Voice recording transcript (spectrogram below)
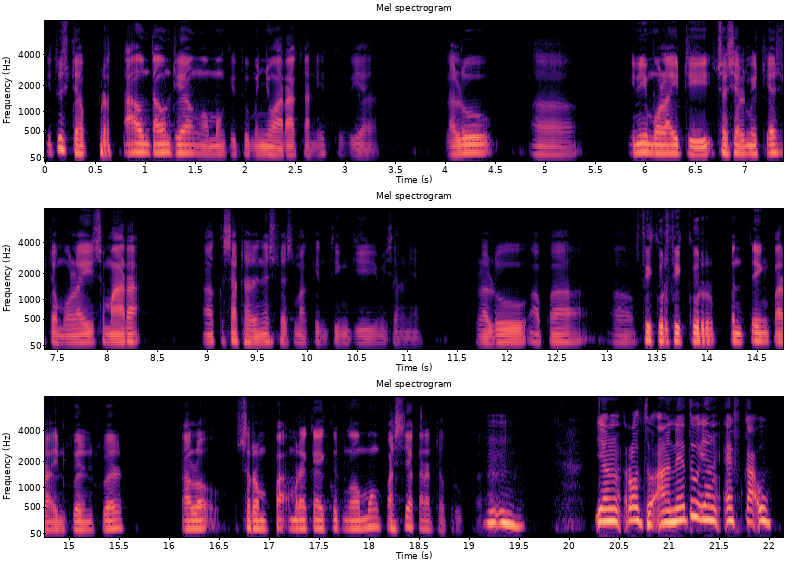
itu sudah bertahun-tahun dia ngomong gitu menyuarakan itu ya lalu eh, ini mulai di sosial media sudah mulai semarak eh, kesadarannya sudah semakin tinggi misalnya lalu apa eh, figur-figur penting para influencer kalau serempak mereka ikut ngomong pasti akan ada perubahan. Mm-mm. Yang rodo aneh tuh yang FKUB,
